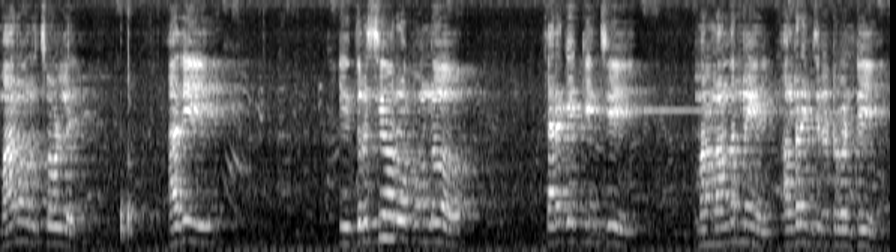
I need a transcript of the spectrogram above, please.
మానవులు చూడలేదు. అది ఈ దృశ్యం రూపంలో తెరకెక్కించి మనందరినీ అలరించినటువంటి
